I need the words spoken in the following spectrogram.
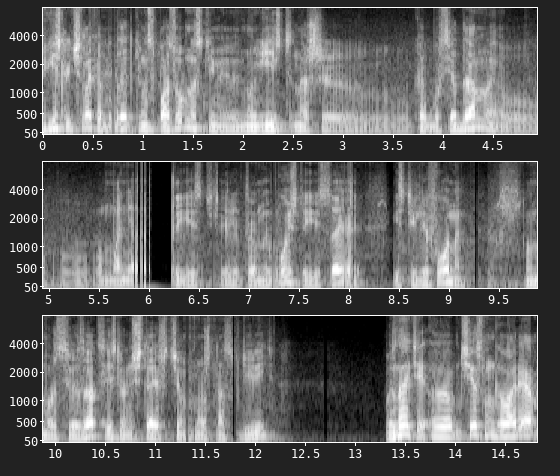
если человек обладает какими-то способностями, ну, есть наши, как бы, все данные, монеты есть электронные почты, есть сайты, есть телефоны, он может связаться, если он считает, что чем-то может нас удивить, вы знаете, э, честно говоря,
